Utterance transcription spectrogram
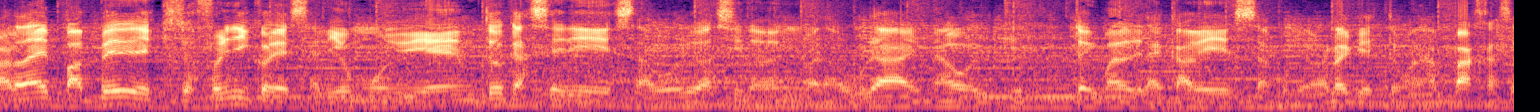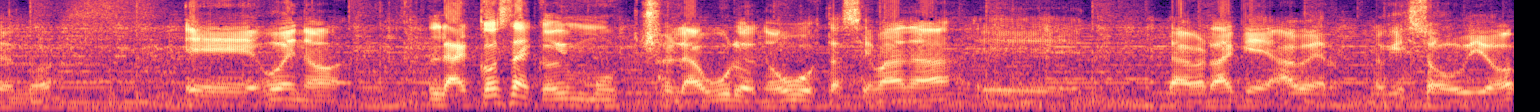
verdad, el papel de esquizofrénico le salió muy bien. Tengo que hacer esa, boludo. Así no vengo a laburar y me hago el que estoy mal de la cabeza. Porque la verdad que tengo una paja hacerlo. Eh, bueno, la cosa es que hoy mucho laburo no hubo esta semana. Eh, la verdad que, a ver, lo que es obvio,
